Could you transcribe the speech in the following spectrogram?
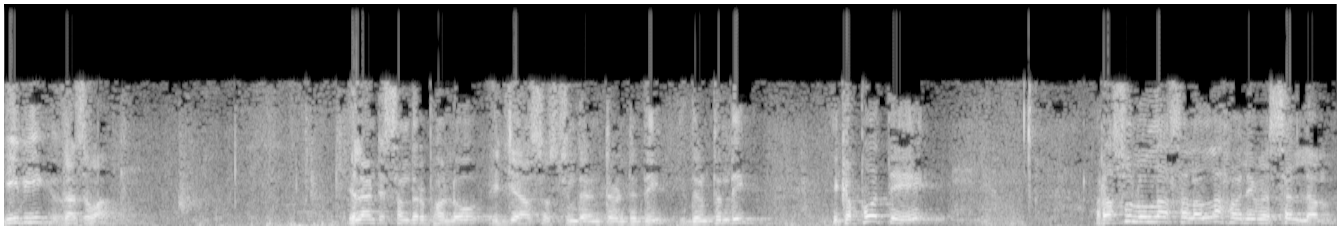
ఇవి గజవా. ఇలాంటి సందర్భంలో ఇజ్జాస్ వస్తుంది అంటుంటుంది ఇది ఉంటుంది. ఇకపోతే రసూలుల్లా సలల్లాహు అలీ వసల్లం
